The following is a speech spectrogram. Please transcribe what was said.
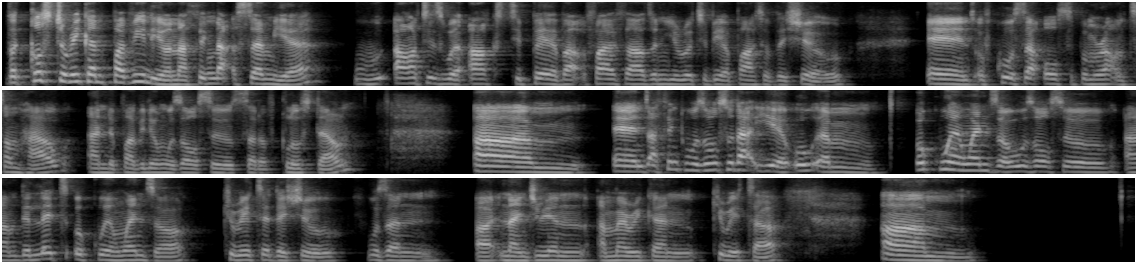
The Costa Rican pavilion, I think that same year, artists were asked to pay about 5,000 euro to be a part of the show. And of course, that also came around somehow, and the pavilion was also sort of closed down. Um, and I think it was also that year, um, Okwui Enwezor was also, um, the late Okwui Enwezor curated the show, was an uh, Nigerian American curator. Um,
